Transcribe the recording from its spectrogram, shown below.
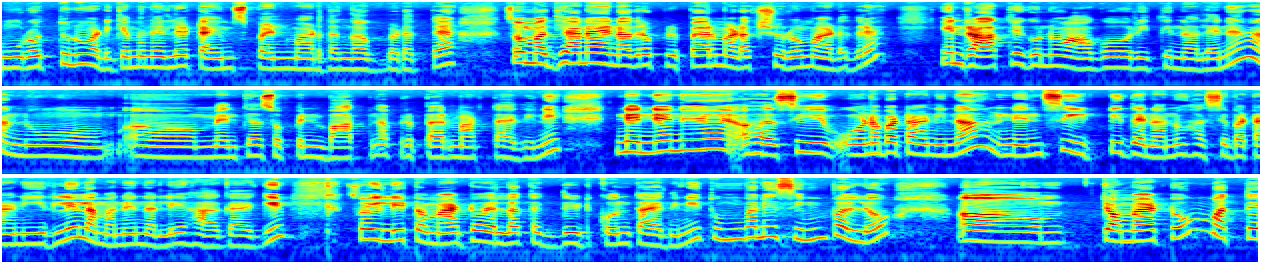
ಮೂರೊತ್ತೂ ಅಡುಗೆ ಮನೆಯಲ್ಲೇ ಟೈಮ್ ಸ್ಪೆಂಡ್ ಮಾಡ್ದಂಗೆ ಆಗಿಬಿಡುತ್ತೆ. ಸೊ ಮಧ್ಯಾಹ್ನ ಏನಾದರೂ ಪ್ರಿಪೇರ್ ಮಾಡೋಕ್ಕೆ ಶುರು ಮಾಡಿದ್ರೆ ಇನ್ನು ರಾತ್ರಿಗೂ ಆಗೋ ರೀತಿನಲ್ಲೇ ನಾನು ಮೆಂತ್ಯ ಸೊಪ್ಪಿನ ಬಾತನ್ನ ಪ್ರಿಪೇರ್ ಮಾಡ್ತಾಯಿದ್ದೀನಿ ನೆನ್ನೆನೇ ಹಸಿ ಒಣ ಬಟಾಣಿನ ನೆನೆಸಿ ಇಟ್ಟಿದ್ದೆ ನಾನು. ಹಸಿ ಬಟಾಣಿ ಇರಲಿಲ್ಲ ಮನೆಯಲ್ಲಿ ಹಾಗಾಗಿ. ಸೊ ಇಲ್ಲಿ ಟೊಮ್ಯಾಟೊ ಎಲ್ಲ ತೆಗೆದು ಇಟ್ಕೊತಾ ಇದ್ದೀನಿ. ತುಂಬಾ ಸಿಂಪಲ್ಲು ಟೊಮ್ಯಾಟೊ ಮತ್ತು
